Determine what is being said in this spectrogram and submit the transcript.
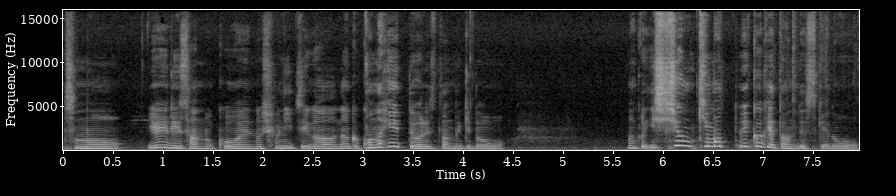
そのゆいりさんの公演の初日がなんかこの日って言われてたんだけどなんか一瞬決まってかけたんですけど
